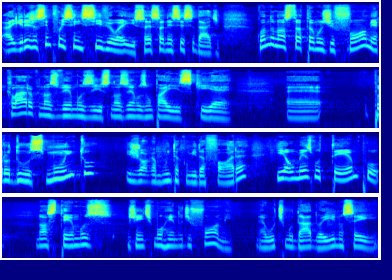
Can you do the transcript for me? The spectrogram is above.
a igreja sempre foi sensível a isso, a essa necessidade. Quando nós tratamos de fome, é claro que nós vemos isso. Nós vemos um país que é, é produz muito e joga muita comida fora, e ao mesmo tempo nós temos gente morrendo de fome. Né, o último dado aí, não sei,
